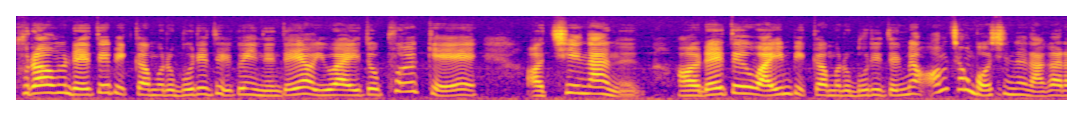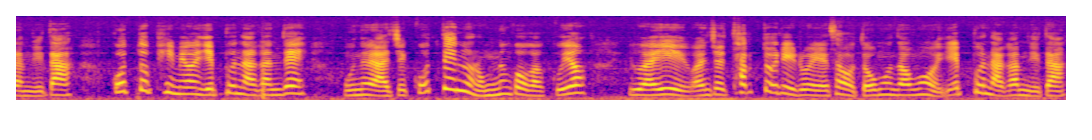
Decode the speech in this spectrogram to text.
브라운 레드 빛감으로 물이 들고 있는데요. 이 아이도 붉게 어, 진한 어, 레드 와인 빛감으로 물이 들면 엄청 멋있는 아가랍니다. 꽃도 피면 예쁜 아가인데 오늘 아직 꽃대는 없는 것 같고요. 이 아이 완전 탑돌이로 해서 너무너무 예쁜 아가입니다.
